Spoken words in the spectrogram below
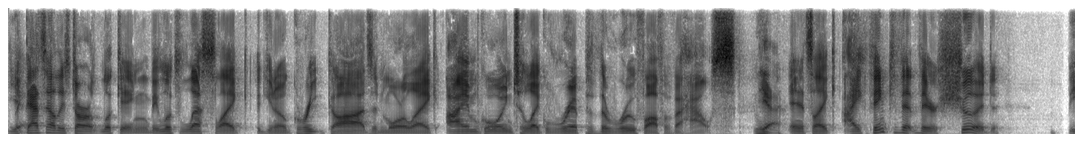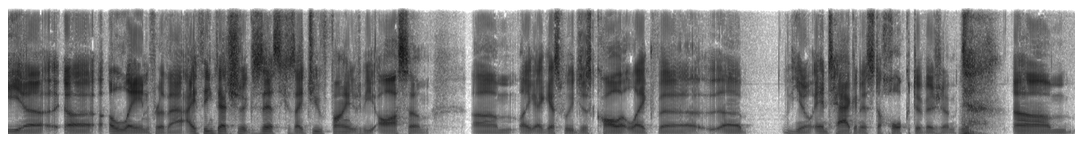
Yeah. Like that's how they started looking. They looked less like you know Greek gods and more like I am going to like rip the roof off of a house. Yeah. And it's like I think that there should be a a, a lane for that. I think that should exist because I do find it to be awesome. Um, like I guess we just call it like the uh, you know antagonist to Hulk division. um,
